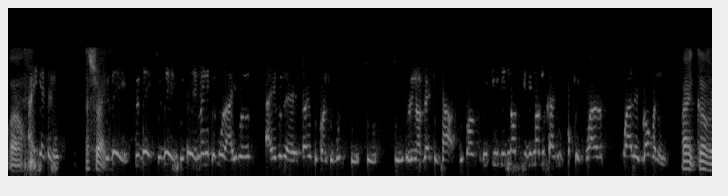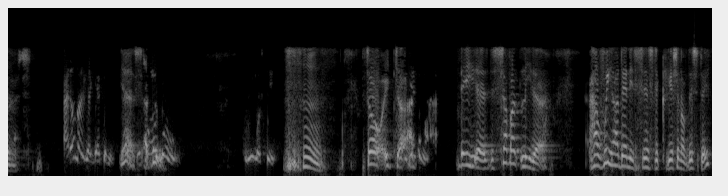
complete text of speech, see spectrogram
Wow. Are you getting it? That's right. Today, today, today, today, many people are even are even uh, trying to contribute to to to renovate his house because he, he did not he did not look at his pocket while while uh, governing. Right. Governance. I don't know if you're getting it. Yes. It's I do. Omoto, Imo State. Hmm. So it uh, you getting it? The uh, the servant leader. Have we had any since the creation of this state?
